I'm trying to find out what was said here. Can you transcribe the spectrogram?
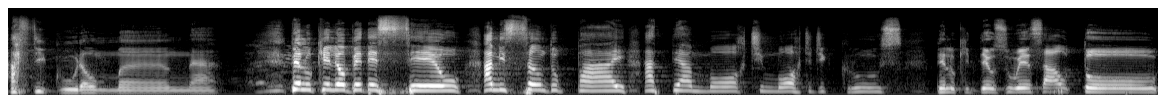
a figura humana. Pelo que ele obedeceu à missão do Pai até a morte morte de cruz pelo que Deus o exaltou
